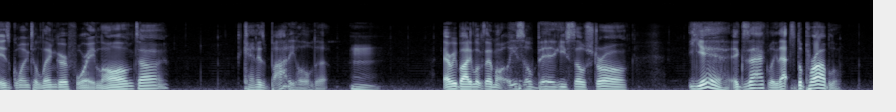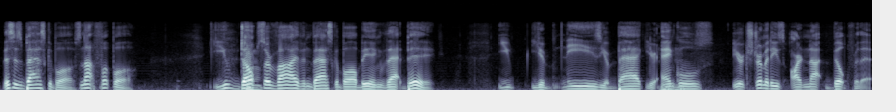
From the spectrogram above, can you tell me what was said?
is going to linger for a long time can his body hold up? Mm. Everybody looks at him, oh, he's so big, he's so strong. Yeah, exactly. That's the problem. This is basketball, it's not football. You don't Mhm. survive in basketball being that big. You your knees, your back, your ankles, your extremities are not built for that.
